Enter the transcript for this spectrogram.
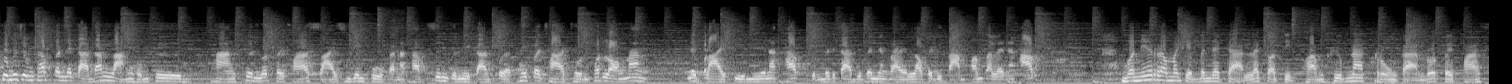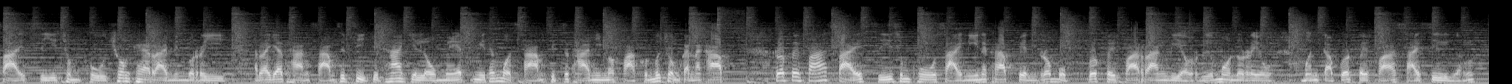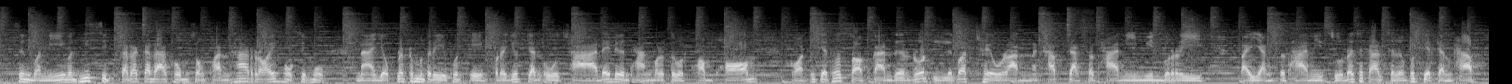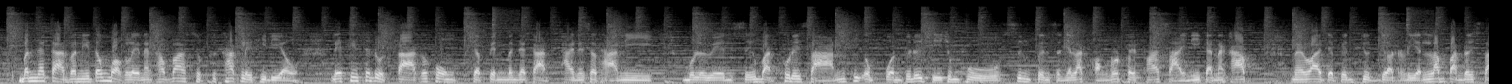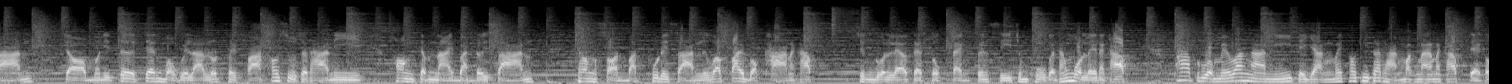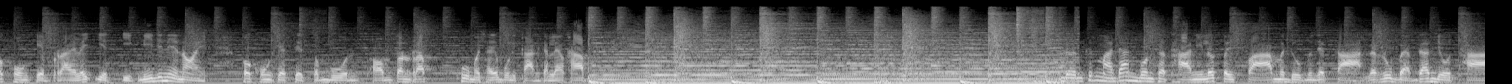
คุณผู้ชมครับบรรยากาศด้านหลังผมคือทางขึ้นรถไฟฟ้าสายสีชมพูกันนะครับ ซึ่งจะมีการเปิดให้ประชาชนทดลองนั่งในปลายปีนี้นะครับส่วนบรรยากาศจะเป็นอย่างไร เราไปติดตามพร้อมกันเลยนะครับ วันนี้เรามาเก็บบรรยากาศและเกาะติดความคืบหน้าโครงการรถไฟฟ้าสายสีชมพู ช่วงแครายมินบุรี ระยะทาง 34.5 กิโลเมตร มีทั้งหมด 30 สถานีมาฝากคุณผู้ชมกันนะครับ รถไฟฟ้าสายสีชมพูสายนี้นะครับ เป็นระบบรถไฟฟ้ารางเดี่ยวหรือโมโนเรล เหมือนกับรถไฟฟ้าสายสีเหลือง ซึ่งวันนี้วันที่ 10 กรกฎาคม 2566 นายกรัฐมนตรีพลเอกประยุทธ์จันโอชา ได้เดินทางมาตรวจความพร้อม ก่อนที่จะทดสอบการเดินรถหรือเรียกว่าเทรลรันนะครับจากสถานีมีนบุรี ไปยังสถานีศูนย์ราชการเฉลิมพระเกียรติกันครับ บรรยากาศวันนี้ต้องบอกเลยนะครับว่าสุดคึกคักเลยทีเดียวและที่สะดุดตาก็คงจะเป็นบรรยากาศภายในสถานี บริเวณซื้อบัตรผู้โดยสารที่อบอวลไปด้วยสีชมพู ซึ่งเป็นสัญลักษณ์ของรถไฟฟ้าสายนี้กันนะครับ ไม่ว่าจะเป็นจุดหยอดเหรียญรับบัตรโดยสาร จอมอนิเตอร์แจ้งบอกเวลารถไฟฟ้าเข้าสู่สถานี ห้องจำหน่ายบัตรโดยสาร ช่องสอดบัตรผู้โดยสารหรือว่าป้ายบอกทางนะครับ ซึ่งล้วนแล้วแต่ตกแต่งเป็นสีชมพูกันทั้งหมดเลยนะครับภาพรวมแม้ว่างานนี้จะยังไม่เข้าที่เข้าทางมากนักนะครับ แต่ก็คงเก็บรายละเอียดอีกนิดนิดหน่อย ก็คงจะเสร็จสมบูรณ์พร้อมต้อนรับผู้มาใช้บริการกันแล้วครับ ดินขึ้นมาด้านบนสถานีรถไฟฟ้ามาดูบรรยากาศ และรูปแบบด้านโยธา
